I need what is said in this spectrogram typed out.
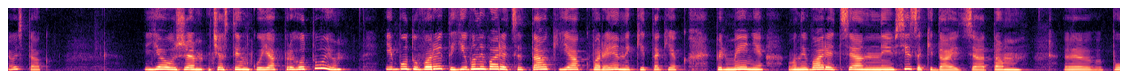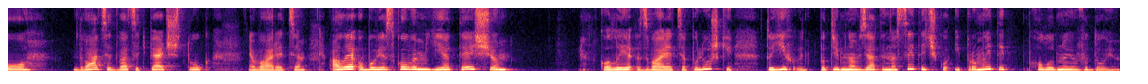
Ось так. Я вже частинку як приготую і буду варити її. Вони варяться так, як вареники, так як пельмені. Вони варяться, не всі закидаються, а там е, по 20-25 штук варяться. Але обов'язковим є те, що коли зваряться полюшки, то їх потрібно взяти на ситечко і промити холодною водою.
